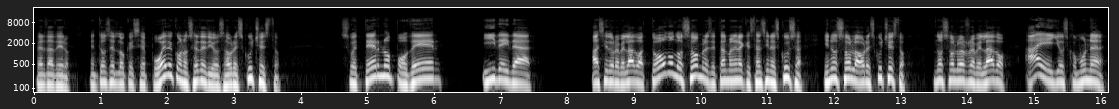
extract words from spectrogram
verdadero. Entonces lo que se puede conocer de Dios, ahora escucha esto, su eterno poder y deidad ha sido revelado a todos los hombres de tal manera que están sin excusa. Y no solo, ahora escuche esto, no solo es revelado a ellos como una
